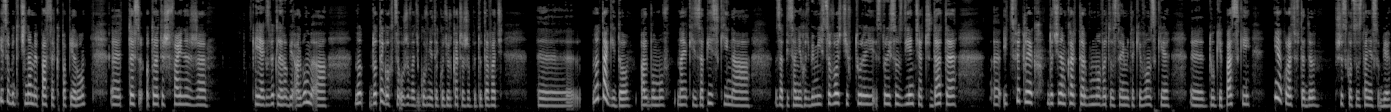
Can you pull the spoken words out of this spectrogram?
i sobie docinamy pasek papieru. To jest o tyle też fajne, że jak zwykle robię albumy, a no do tego chcę używać głównie tego dziurkacza, żeby dodawać e, no tagi do albumów, na jakieś zapiski, na zapisanie choćby miejscowości, w której, z której są zdjęcia, czy datę. E, I zwykle jak docinam karty albumowe, to zostaje mi takie wąskie, e, długie paski i akurat wtedy wszystko, co zostanie sobie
